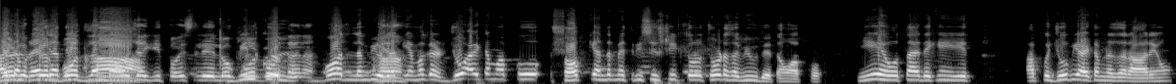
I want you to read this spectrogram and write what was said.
आइटम रह जाते बहुत हैं, लंबा हाँ, हो। जाएगी तो इसलिए लोग बिल्कुल बहुत लंबी हाँ, हो। जाती है मगर जो आइटम आपको शॉप के अंदर मैं 360 एक थोड़ा छोटा सा व्यू देता हूँ आपको ये होता है देखें ये आपको जो भी आइटम नज़र आ रहे हो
